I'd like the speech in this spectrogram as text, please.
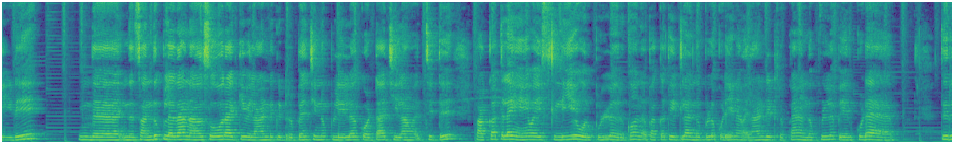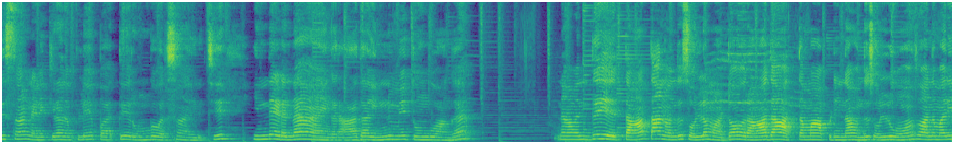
வீடு. இந்த இந்த சந்துக்குள்ளே தான் நான் சோறாக்கி விளாண்டுக்கிட்டு இருப்பேன் சின்ன பிள்ளையில கொட்டாச்சிலாம் வச்சுட்டு பக்கத்தில் என் வயசுலேயே ஒரு புள்ள இருக்கும். அந்த பக்கத்து வீட்டில் அந்த புள்ள கூடயே நான் விளாண்டுட்டு இருப்பேன் அந்த புள்ள பேர் கூட திருசான்னு நினைக்கிறேன். அந்த பிள்ளைய பார்த்து ரொம்ப வருஷம் ஆயிடுச்சு இந்த இடம்தான் எங்கள் ராதா இன்னுமே தூங்குவாங்க. நான் வந்து தாத்தான்னு வந்து சொல்ல மாட்டோம். ராதா அத்தம்மா அப்படின்னு தான் வந்து சொல்லுவோம். ஸோ அந்த மாதிரி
